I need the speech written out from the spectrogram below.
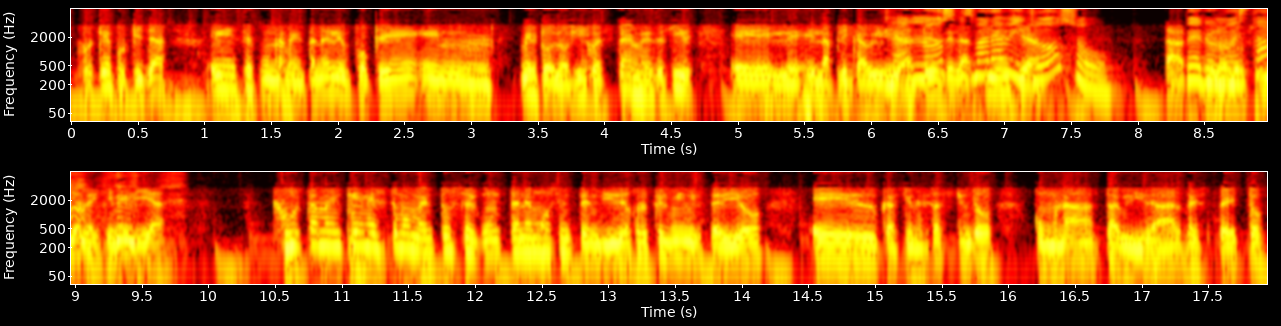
¿Por qué? Porque ya eh, se fundamenta en el enfoque en metodológico STEM, es decir, el- la aplicabilidad Ya no, desde la es ciencia, maravilloso. la pero no tecnología, está. la ingeniería. Justamente en este momento, según tenemos entendido, creo que el Ministerio eh, educación está haciendo como una adaptabilidad al respecto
